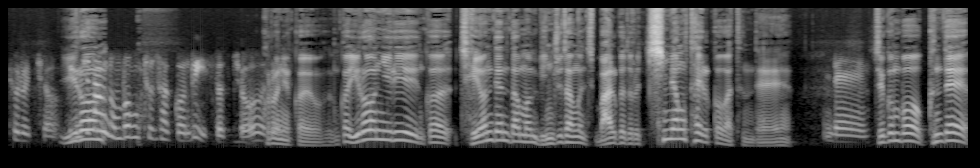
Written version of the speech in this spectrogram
그렇죠. 이런- 민주당 돈봉투 사건도 있었죠. 그러니까요. 그러니까 이런 일이 그러니까 재현된다면 민주당은 말 그대로 치명타일 것 같은데 네. 지금 뭐 근데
